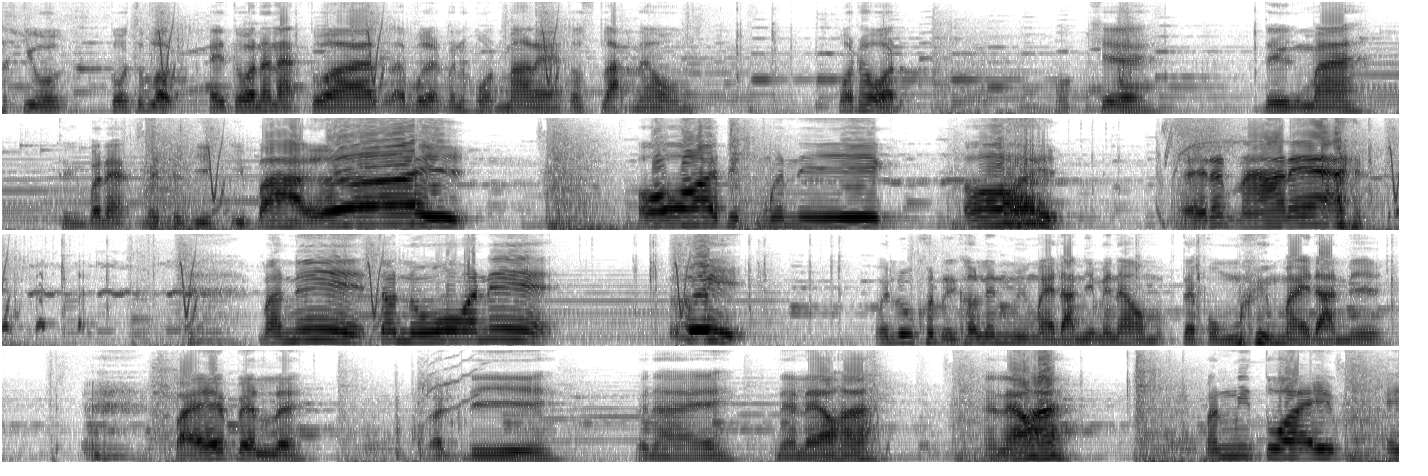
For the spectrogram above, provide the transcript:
สกิลตัวตลบไอตัวนั้นน่ะตัวระเบิดมันโหดมากเลยตัวสลัดนะผมโคตรโหดโอเค ดึงมาถึงปะเนี่ยไม่ถึงอีกอีบ้าเอ้ยโอ้ยติดมืออีกโอ้ยไอ้นักหนาเนี่ยมานี่เจ้าหนูมานี่เฮ้ยไม่รู้คนอื่นเขาเล่นมือใหม่ดันนี้ไหมนะผมแต่ผมมือใหม่ดันนี้ ไปให้เป็นเลยสวัสดี ไปไหนไหนแล้วฮะไหนแล้วฮะมันมีตัวไอ้ไอ้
